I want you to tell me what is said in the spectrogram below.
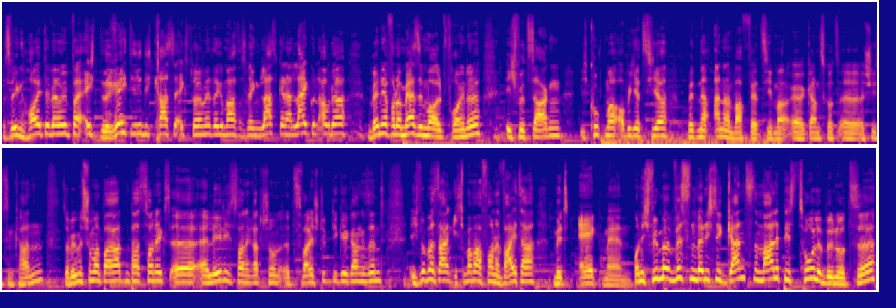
Deswegen, heute werden auf jeden Fall echt richtig, richtig krasse Experimente gemacht. Deswegen, lasst gerne ein Like und Abo da, wenn ihr von der mehr sehen wollt, Freunde. Ich würde sagen, ich guck mal, ob ich jetzt hier mit einer anderen Waffe jetzt hier mal äh, ganz kurz äh, schießen kann. So, wir haben jetzt schon mal parat ein paar Sonics äh, erledigt. Es waren gerade schon äh, zwei Stück, die gegangen sind. Ich würde mal sagen, ich mache mal vorne weiter mit Eggman. Und ich will mal wissen, wenn ich eine ganz normale Pistole benutze,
